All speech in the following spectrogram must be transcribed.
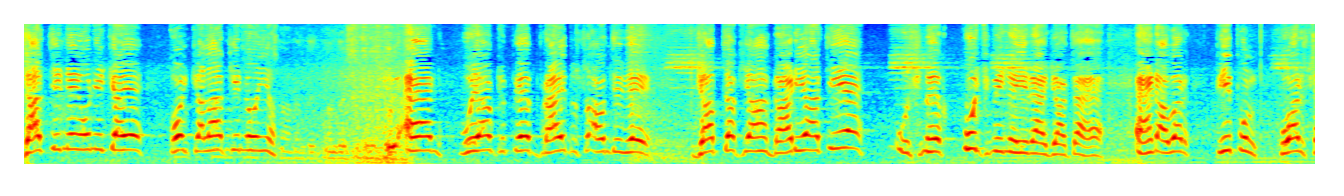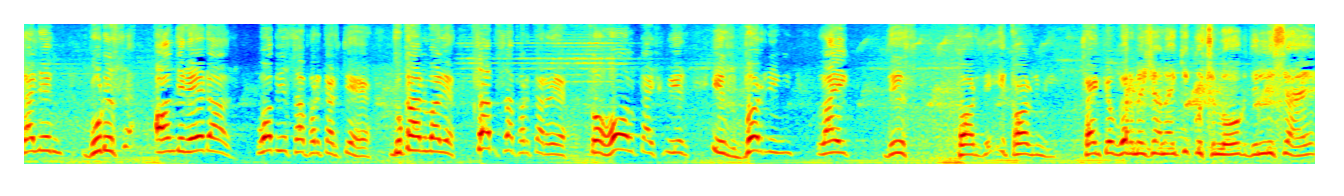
ذاتی نہیں ہونی چاہیے، کوئی چلاکی نہیں۔ And we have to pay bribes on the way جب تک یہاں گاڑی آتی ہے، اس میں کچھ بھی نہیں رہ جاتا ہے۔ And our people who are selling goods on the roads وہ بھی سفر کرتے ہیں۔ دکان والے سب سفر کر رہے ہیں۔ So whole Kashmir is burning like this for the economy thank you information ہے کہ کچھ لوگ دلی سے آئے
